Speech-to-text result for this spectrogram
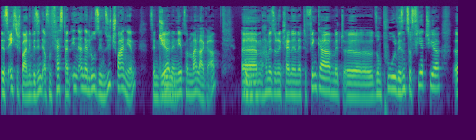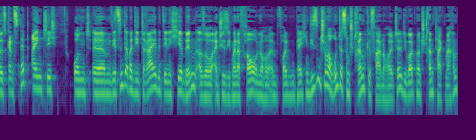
Das echte Spanien. Wir sind auf dem Festland in Andalusien, Südspanien, sind wir Schön. in der Nähe von Malaga. Ähm, haben wir so eine kleine nette Finca mit äh, so einem Pool. Wir sind zu viert hier. Äh, ist ganz nett eigentlich. Und ähm, jetzt sind aber die drei, mit denen ich hier bin, also einschließlich meiner Frau und noch einem Freund ein Pärchen, die sind schon mal runter zum Strand gefahren heute. Die wollten heute Strandtag machen.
